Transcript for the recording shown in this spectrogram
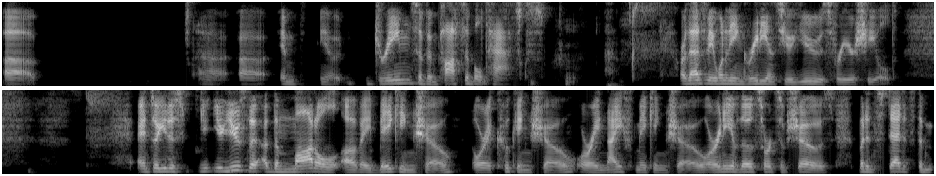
uh, uh, you know dreams of impossible tasks, or that has to be one of the ingredients you use for your shield. And so you just you, you, use the the model of a baking show or a cooking show or a knife making show or any of those sorts of shows but instead it's the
